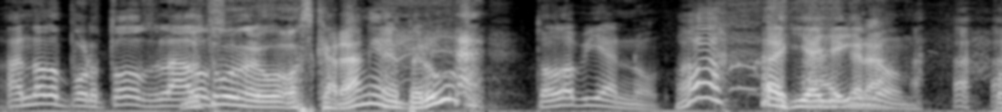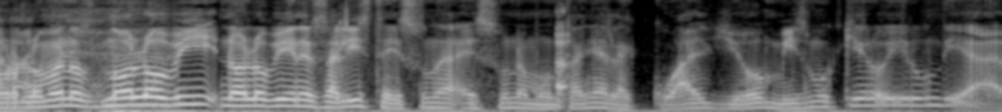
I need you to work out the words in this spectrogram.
ha andado por todos ¿No lados. estuvo en el Oscarán en el Perú? Todavía no. Ah, ya Ahí llegará. no. Por lo menos no lo vi, no lo vi en esa lista. Es una, es una montaña a la cual yo mismo quiero ir un día.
